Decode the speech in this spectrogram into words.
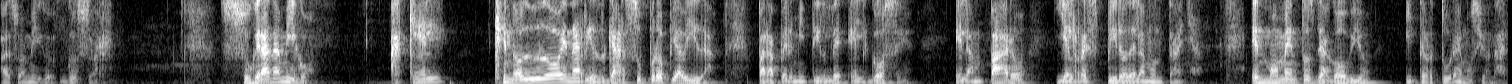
a su amigo Gusser. Su gran amigo, aquel que no dudó en arriesgar su propia vida para permitirle el goce, el amparo y el respiro de la montaña, en momentos de agobio y tortura emocional.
